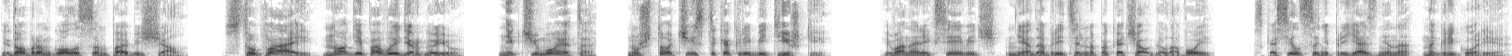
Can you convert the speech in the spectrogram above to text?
недобрым голосом пообещал. «Ступай, ноги повыдергаю!» «Ни к чему это! Ну что, чисто как ребятишки!» Иван Алексеевич неодобрительно покачал головой, скосился неприязненно на Григория.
